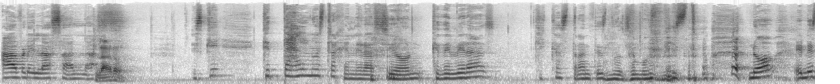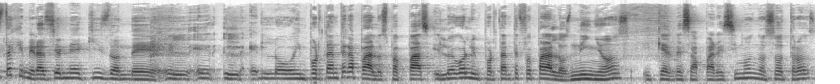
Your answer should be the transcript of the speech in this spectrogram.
Abre las alas. claro. Es que, ¿qué tal nuestra generación que de veras, qué castrantes nos hemos visto, ¿no? En esta generación X donde el- el- el- lo importante era para los papás y luego lo importante fue para los niños y que desaparecimos nosotros,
